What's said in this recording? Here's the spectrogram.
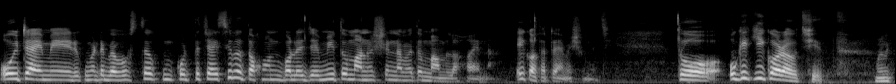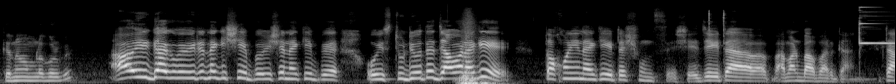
ওই টাইমে এরকম একটা ব্যবস্থা করতে চাইছিল। তখন বলে যে মৃত মানুষের নামে তো মামলা হয় না। এই কথাটা আমি শুনেছি। তো ওকে কি করা উচিত? মানে কেন হামলা করবে? ওই এটা নাকি সে সে নাকি ওই স্টুডিওতে যাওয়ার আগে তখনই নাকি এটা শুনছে সে যে এটা আমার বাবার গান। এটা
